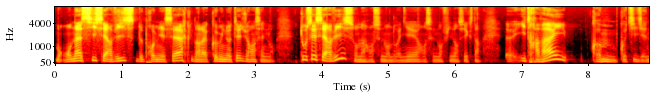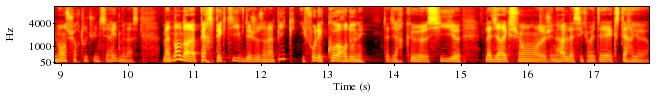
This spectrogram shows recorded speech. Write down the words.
Bon, on a six services de premier cercle dans la communauté du renseignement. Tous ces services, on a renseignement douanier, renseignement financier, etc., euh, ils travaillent comme quotidiennement sur toute une série de menaces. Maintenant, dans la perspective des Jeux olympiques, il faut les coordonner. C'est-à-dire que si euh, la Direction euh, générale de la sécurité extérieure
